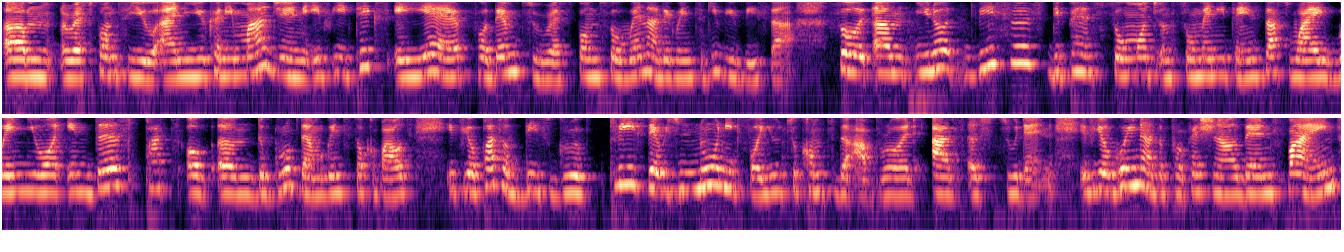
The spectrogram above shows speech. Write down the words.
um respond to you. And you can imagine if it takes a year for them to respond. So when are they going to give you visa? So um you know visas depend so much on so many things. That's why when you're in this part of um the group that i'm going to talk about if you're part of this group please there is no need for you to come to the abroad as a student. If you're going as a professional then fine.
